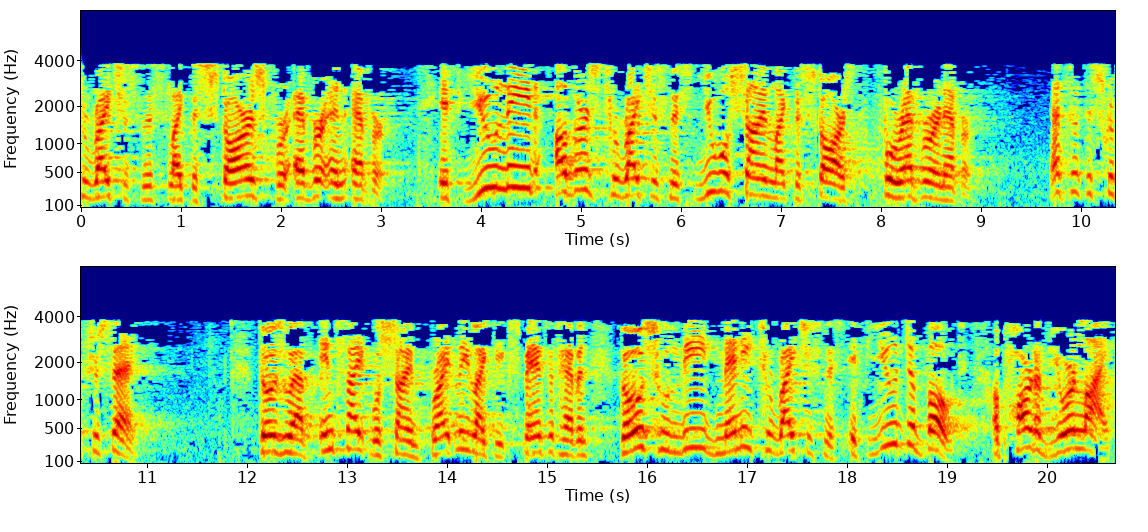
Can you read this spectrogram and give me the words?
to righteousness like the stars forever and ever. If you lead others to righteousness, you will shine like the stars forever and ever. That's what the scriptures say. Those who have insight will shine brightly like the expanse of heaven. Those who lead many to righteousness. If you devote a part of your life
